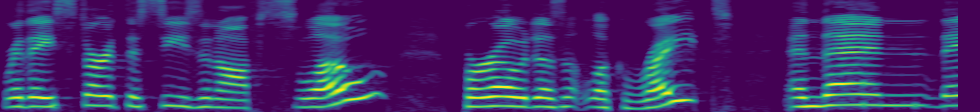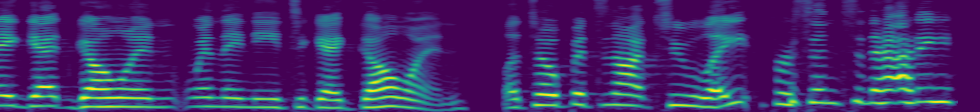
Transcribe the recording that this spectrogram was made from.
where they start the season off slow. Burrow doesn't look right. And then they get going when they need to get going. Let's hope it's not too late for Cincinnati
